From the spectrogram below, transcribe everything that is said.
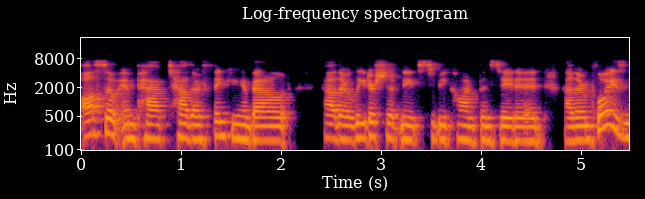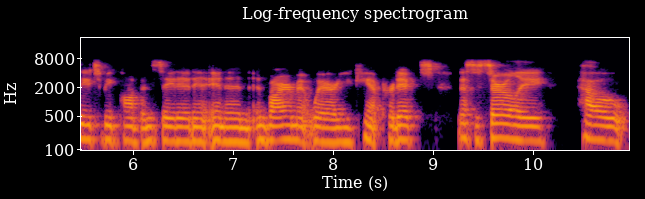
also impact how they're thinking about how their leadership needs to be compensated, how their employees need to be compensated in, in an environment where you can't predict necessarily how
